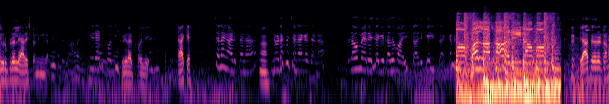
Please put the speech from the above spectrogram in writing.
ಇವ್ರಿಬ್ರಲ್ಲಿ ಯಾರು ಇಷ್ಟ ನಿಮ್ಗೆ? ವಿರಾಟ್ ಕೊಹ್ಲಿ. ವಿರಾಟ್ ಕೊಹ್ಲಿ. ಯಾಕೆ? ಚೆನ್ನಾಗಿ ಆಡ್ತಾನ. ನೋಡಕ್ಕೂ ಚೆನ್ನಾಗದಾನ ಲವ್ ಮ್ಯಾರೇಜ್ ಆಗೈತೆ ಅದು ಭಾಳ ಇಷ್ಟ. ಅದಕ್ಕೆ ಇಷ್ಟ ಯಾರು ಫೇವ್ರೇಟ್ ಅಣ್ಣ?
